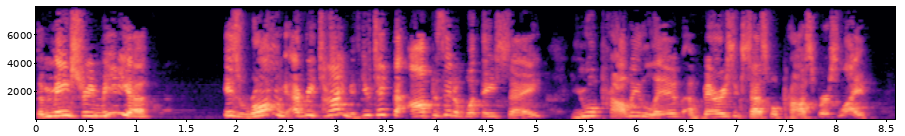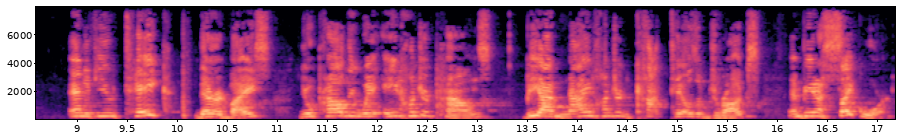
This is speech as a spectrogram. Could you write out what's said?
The mainstream media is wrong every time. If you take the opposite of what they say, you will probably live a very successful, prosperous life. And if you take their advice, you'll probably weigh 800 pounds, be on 900 cocktails of drugs, and be in a psych ward.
